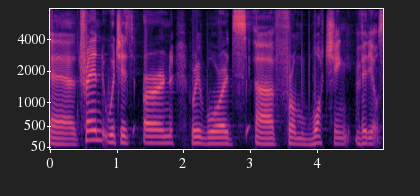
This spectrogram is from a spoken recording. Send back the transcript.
uh, trend, which is earn rewards uh, from watching videos.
